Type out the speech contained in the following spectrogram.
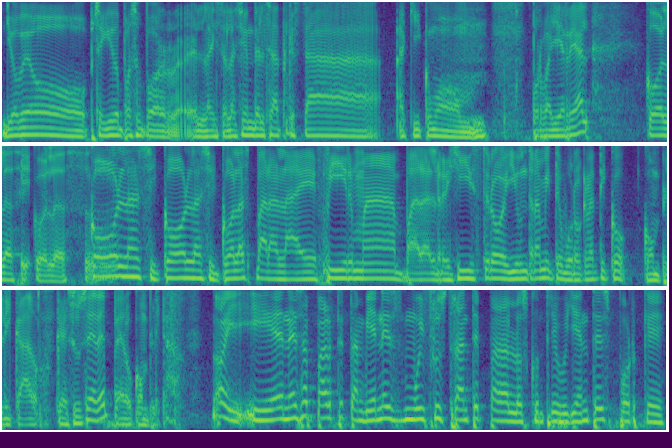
Yo veo seguido paso por la instalación del SAT que está aquí como por Valle Real. Colas y colas. Colas y colas y colas para la e firma, para el registro y un trámite burocrático complicado. Que sucede, pero complicado. No, y, y en esa parte también es muy frustrante para los contribuyentes porque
